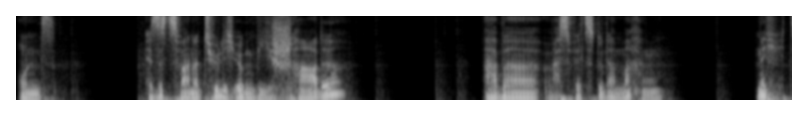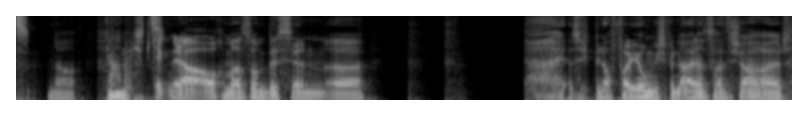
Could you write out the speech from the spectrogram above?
Und es ist zwar natürlich irgendwie schade, aber was willst du da machen? Nichts. Ja. Gar Ich nichts. denke mir da auch immer so ein bisschen, äh, also ich bin auch voll jung, ich bin 21 Jahre alt.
